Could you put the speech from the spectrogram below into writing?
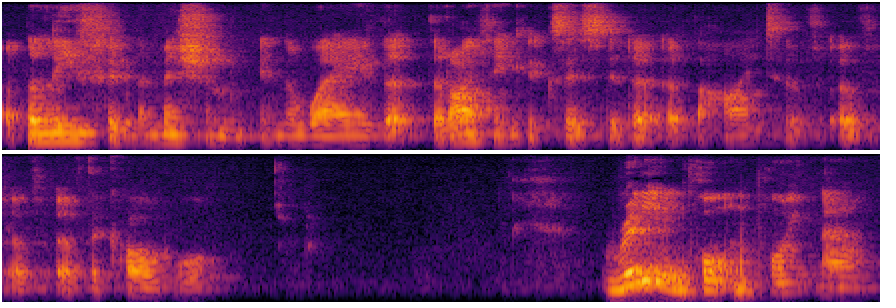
a belief in the mission in the way that, that I think existed at, at the height of, of, of, of the Cold War. Really important point now.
